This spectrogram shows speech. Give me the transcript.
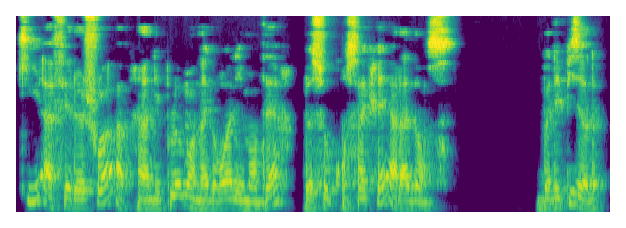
qui a fait le choix, après un diplôme en agroalimentaire, de se consacrer à la danse? Bon épisode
